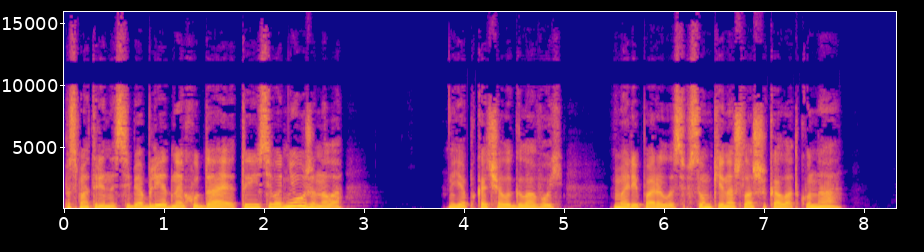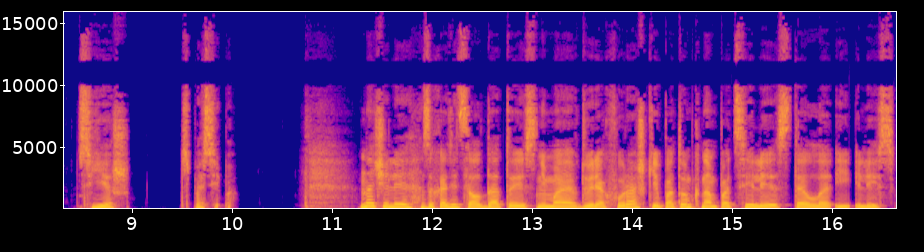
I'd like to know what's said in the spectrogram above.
Посмотри на себя, бледная, худая. Ты сегодня ужинала?» Я покачала головой. Мэри порылась в сумке и нашла шоколадку. «На, съешь. Спасибо». Начали заходить солдаты, снимая в дверях фуражки, потом к нам подсели Стелла и Лис.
